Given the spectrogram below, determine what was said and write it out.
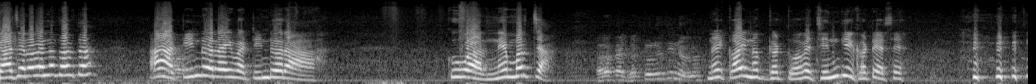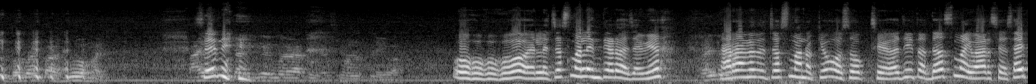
ગાજર હવે નથી આવતા? હા ટિંડોરા આવ્યા ટિંડોરા. કુવાર ને મરચા. નહીં કઈ નથી ઘટતું. હવે જિંદગી ઘટે છે. ને? ઓહો હો એટલે ચશ્મા લઈને તેડવા જાવી હે? તારાને તો ચશ્માનો કેવો શોખ છે? હજી તો દસમાંય વાર છે સાહેબ.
